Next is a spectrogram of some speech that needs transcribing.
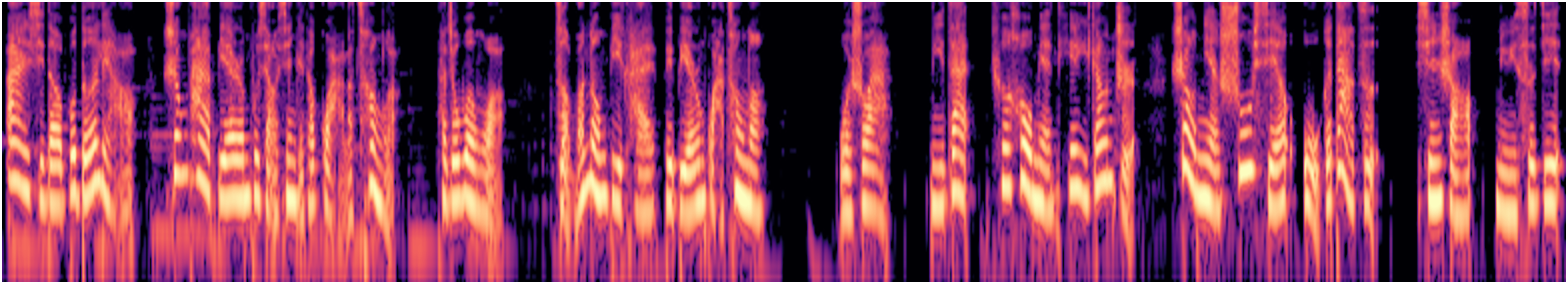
爱惜的不得了。生怕别人不小心给他剐了蹭了，他就问我怎么能避开被别人剐蹭呢？我说啊，你在车后面贴一张纸，上面书写五个大字：欣赏女司机。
